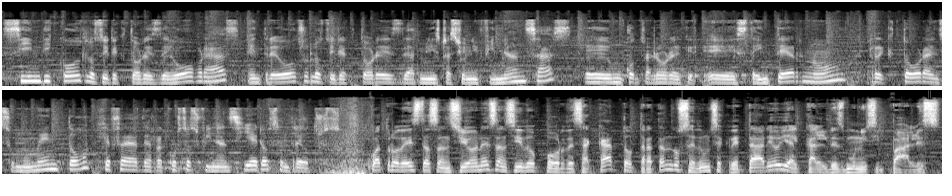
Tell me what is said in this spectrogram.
síndicos, los directores de obras, entre otros los directores de administración y finanzas, eh, un contralor eh, este, interno, rectora en su momento, jefe de recursos financieros, entre otros. Cuatro de estas sanciones han sido por desacato, tratándose de un secretario y alcaldes municipales.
